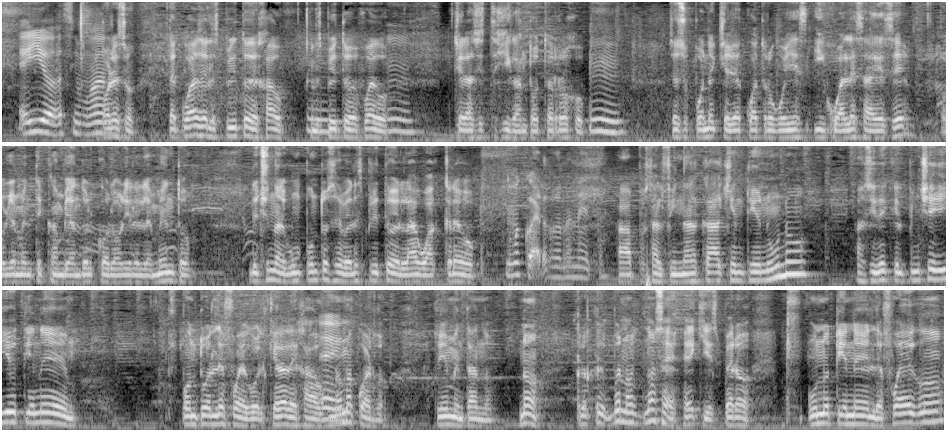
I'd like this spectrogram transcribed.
Ellos, Simón. Por eso, ¿te acuerdas del espíritu de Hao? El espíritu de fuego. Que era así este gigantote rojo. Mm. Se supone que había cuatro güeyes iguales a ese, obviamente cambiando el color y el elemento. De hecho, en algún punto se ve el espíritu del agua, creo. No me acuerdo, la neta. Ah, pues al final cada quien tiene uno. Así de que el pinche Guillo tiene. Pues pon tú el de fuego, el que era de Hao. Ey. No me acuerdo. Estoy inventando. No, creo que. Bueno, no sé, X, pero uno tiene el de fuego.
